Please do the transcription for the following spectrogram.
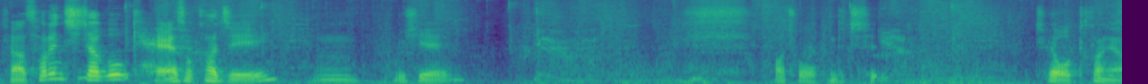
자 서렌 치자고 계속하지. 음 무시해. 아 저거 근데 쟤, 쟤 어떡하냐?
